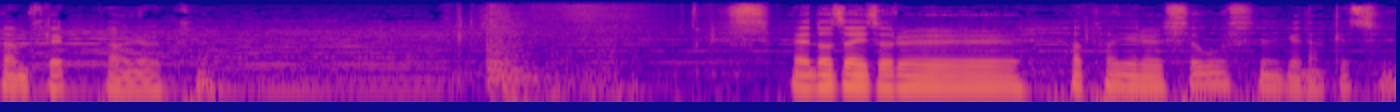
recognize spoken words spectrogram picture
탐색 방열판 에너자이저를 합하기를 쓰고 쓰는 게 낫겠지.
